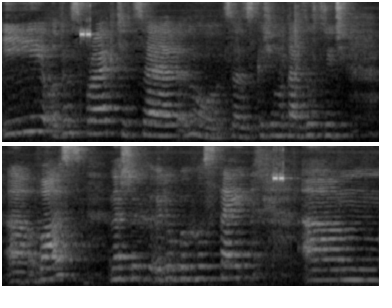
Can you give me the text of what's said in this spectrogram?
І один з проєктів це, ну, це, скажімо так, зустріч вас, наших любих гостей. Ем,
